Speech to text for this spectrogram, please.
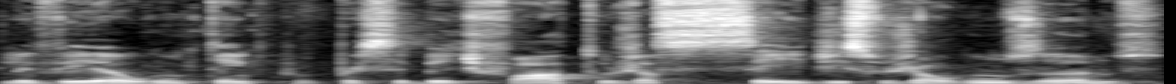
Levei algum tempo para perceber de fato, eu já sei disso já há alguns anos.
